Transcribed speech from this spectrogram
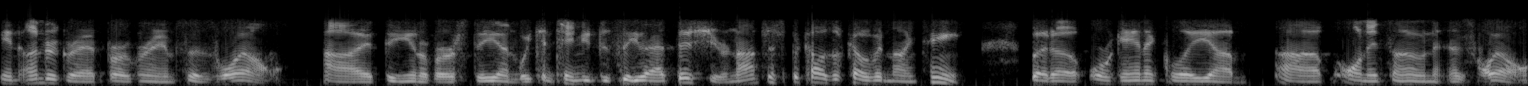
in undergrad programs as well uh, at the university, and we continue to see that this year, not just because of COVID 19, but uh, organically uh, uh, on its own as well.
